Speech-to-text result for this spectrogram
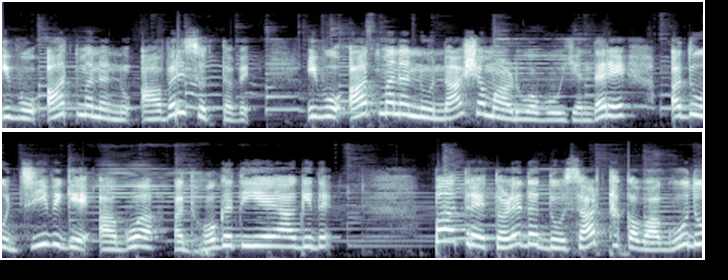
ಇವು ಆತ್ಮನನ್ನು ಆವರಿಸುತ್ತವೆ. ಇವು ಆತ್ಮನನ್ನು ನಾಶ ಮಾಡುವವು ಎಂದರೆ ಅದು ಜೀವಿಗೆ ಆಗುವ ಅಧೋಗತಿಯೇ ಆಗಿದೆ. ಪಾತ್ರೆ ತೊಳೆದದ್ದು ಸಾರ್ಥಕವಾಗುವುದು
